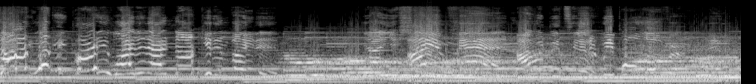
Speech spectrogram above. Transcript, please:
dog walking party! Why did I not get invited? Yeah, you should. I am mad. I would be too. Should we pull over?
